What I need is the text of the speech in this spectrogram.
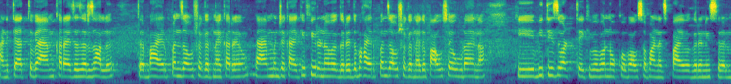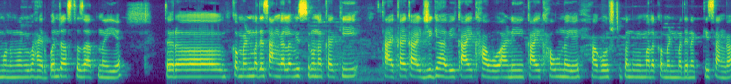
आणि त्यात व्यायाम करायचं जर झालं तर बाहेर पण जाऊ शकत नाही. कारण व्यायाम म्हणजे काय की फिरणं वगैरे. तर बाहेर पण जाऊ शकत नाही. तर पाऊस एवढा आहे ना की भीतीच वाटते की बाबा नको पावसा पाण्याचा पाय वगैरे निसरेल म्हणून मग मी बाहेर पण जास्त जात नाही आहे तर कमेंटमध्ये सांगायला विसरू नका की काय काय काळजी घ्यावी काय खावं आणि काय खाऊ नये ह्या गोष्टी पण तुम्ही मला कमेंटमध्ये नक्की सांगा.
